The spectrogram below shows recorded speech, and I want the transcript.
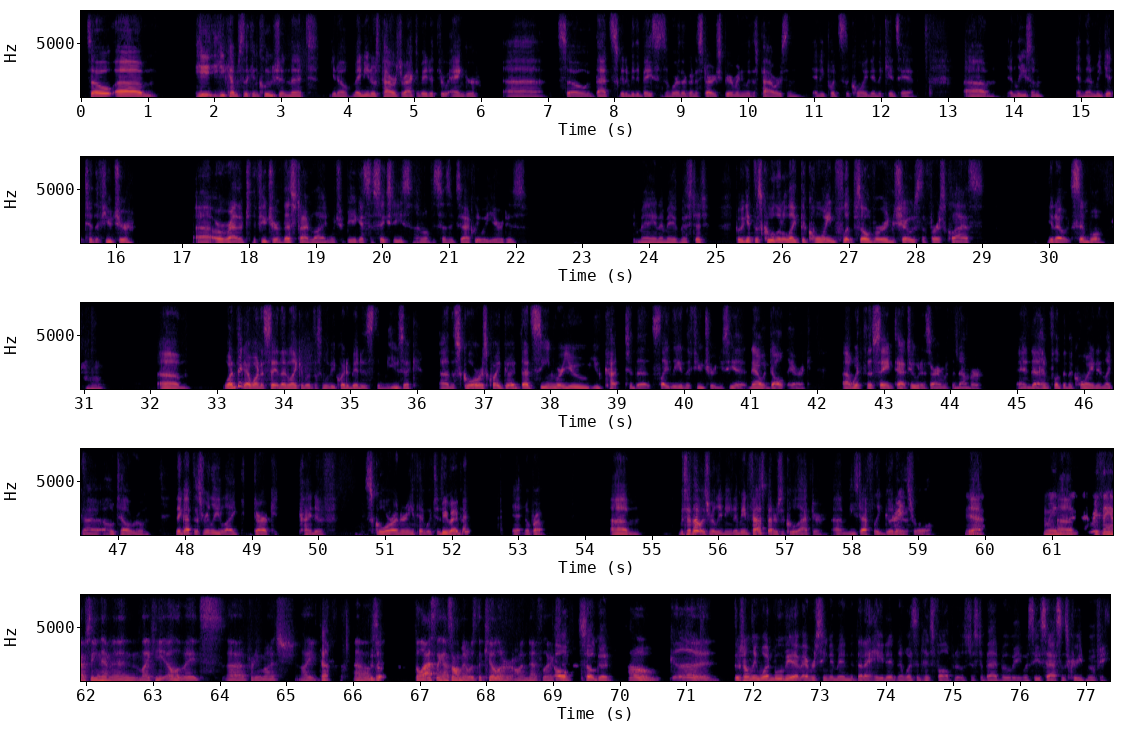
So um, he he comes to the conclusion that you know Magneto's powers are activated through anger. Uh, so that's going to be the basis of where they're going to start experimenting with his powers, and and he puts the coin in the kid's hand um, and leaves him. And then we get to the future, uh, or rather to the future of this timeline, which would be I guess the '60s. I don't know if it says exactly what year it is. It may, and I may have missed it. But we get this cool little like the coin flips over and shows the first class, you know, symbol. Mhm. Um, one thing I want to say that I like about this movie quite a bit is the music. Uh, the score is quite good. That scene where you you cut to the slightly in the future and you see a now adult Eric uh, with the same tattoo in his arm with the number, and uh, him flipping the coin in like a, a hotel room. They got this really like dark kind of score underneath it, which is Be really right back. yeah, no problem. Um, which I thought was really neat. I mean, Fassbender's a cool actor. Um, he's definitely good in Great. this role. Yeah. I mean, Um, everything I've seen him in, like he elevates uh pretty much. Like, Yeah. um, There's the last thing I saw him in was The Killer on Netflix. Oh, so good. oh, good. There's only one movie I've ever seen him in that I hated, and it wasn't his fault, but it was just a bad movie. It was the Assassin's Creed movie.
